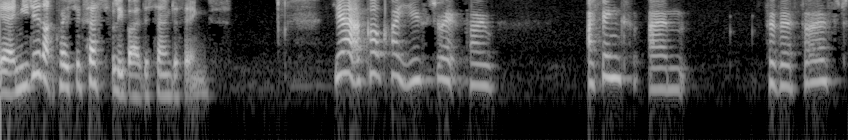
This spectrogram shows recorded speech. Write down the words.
Yeah, and you do that quite successfully by the sound of things. Yeah, I've got quite used to it. So I think um, for the first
